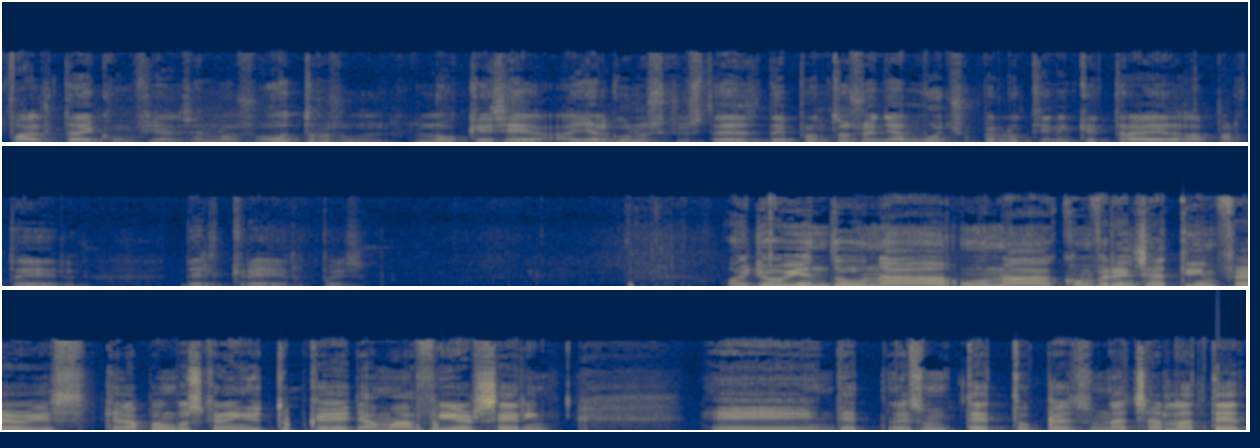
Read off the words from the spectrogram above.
falta de confianza en nosotros o lo que sea. Hay algunos que ustedes de pronto sueñan mucho, pero lo tienen que traer a la parte del, del creer, pues. Hoy yo viendo una, una conferencia de Tim Ferriss, que la pueden buscar en YouTube, que se llama Fear Setting, eh, es un TED, pues una charla TED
